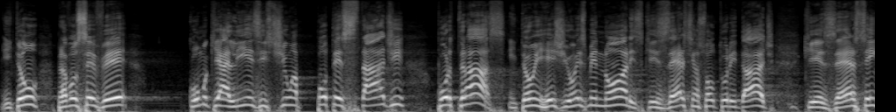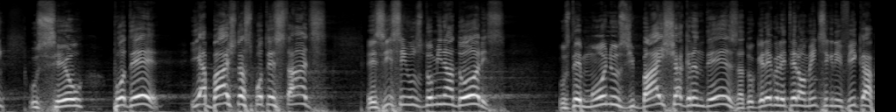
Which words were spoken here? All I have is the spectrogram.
Então, para você ver como que ali existia uma potestade por trás. Então, em regiões menores que exercem a sua autoridade, que exercem o seu poder. E abaixo das potestades existem os dominadores, os demônios de baixa grandeza. Do grego literalmente significa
